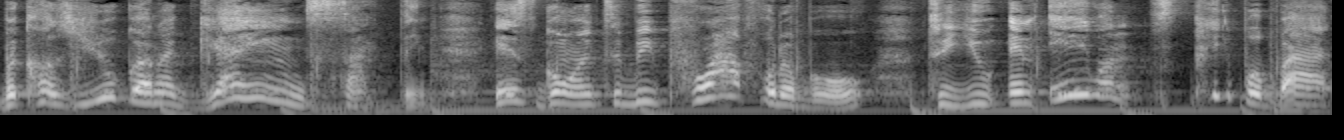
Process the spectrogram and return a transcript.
because you're going to gain something. It's going to be profitable to you. And even people buy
